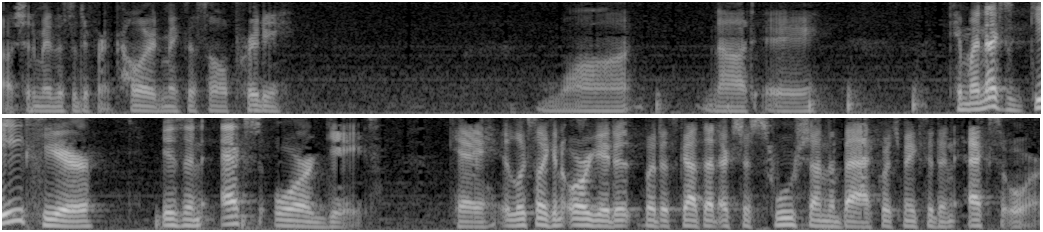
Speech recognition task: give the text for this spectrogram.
oh, I should have made this a different color to make this all pretty. Want, not a. Okay, my next gate here is an XOR gate. Okay, it looks like an OR gate, but it's got that extra swoosh on the back, which makes it an XOR.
